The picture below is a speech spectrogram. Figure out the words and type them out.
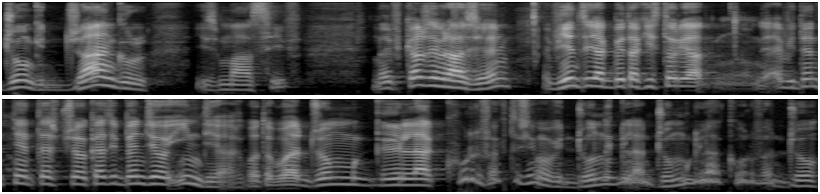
Dżungli, jungle is massive. No i w każdym razie, więcej jakby ta historia ewidentnie też przy okazji będzie o Indiach, bo to była dżungla, kurwa, jak to się mówi? Dżungla, dżungla, kurwa, dżu,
